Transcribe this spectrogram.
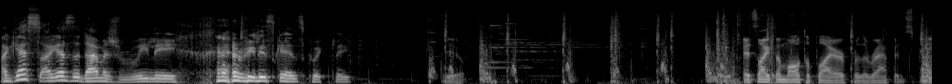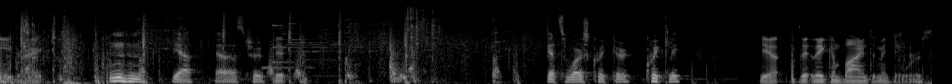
I guess I guess the damage really really scales quickly. Yep. It's like the multiplier for the rapid speed, right? Mm-hmm. Yeah, yeah, that's true. It, Gets worse quicker, quickly. yeah, they, they combine to make it worse.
